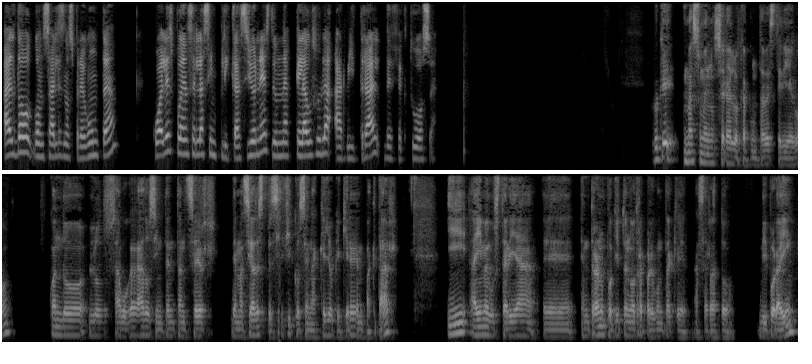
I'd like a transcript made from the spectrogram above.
Aldo González nos pregunta, ¿cuáles pueden ser las implicaciones de una cláusula arbitral defectuosa? Creo que más o menos era lo que apuntaba este Diego. Cuando los abogados intentan ser demasiado específicos en aquello que quieren pactar. Y ahí me gustaría eh, entrar un poquito en otra pregunta que hace rato vi por ahí,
